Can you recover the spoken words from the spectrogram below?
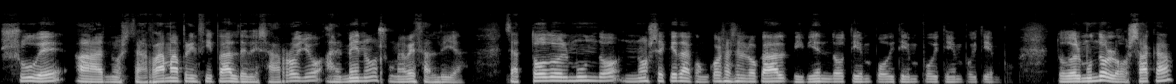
sube a nuestra rama principal de desarrollo al menos una vez al día. O sea, todo el mundo no se queda con cosas en local viviendo tiempo y tiempo y tiempo y tiempo. Todo el mundo lo saca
